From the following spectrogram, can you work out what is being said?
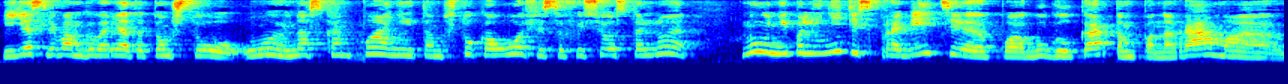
И если вам говорят о том, что ой, у нас компании там столько офисов и все остальное, ну, не поленитесь, пробейте по Google картам Панорама,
